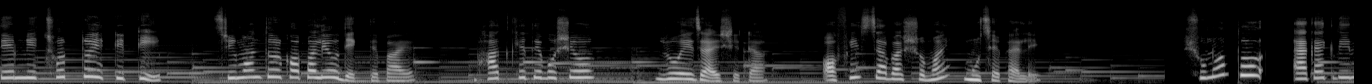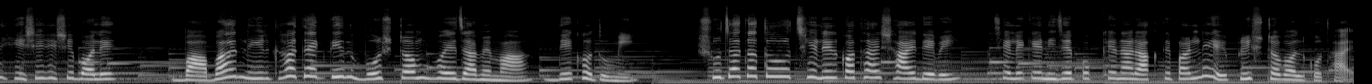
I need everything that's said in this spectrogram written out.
তেমনি ছোট্ট একটি টিপ শ্রীমন্তর কপালেও দেখতে পায়। ভাত খেতে বসেও রয়ে যায় সেটা, অফিস যাবার সময় মুছে ফেলে। সুমন্ত এক একদিন হেসে হেসে বলে, বাবা, নির্ঘাত একদিন বোষ্টম হয়ে যাবে মা, দেখো তুমি। সুজাতা তো ছেলের কথায় সায় দেবেই। ছেলেকে নিজের পক্ষে না রাখতে পারলে পৃষ্ঠবল কোথায়?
